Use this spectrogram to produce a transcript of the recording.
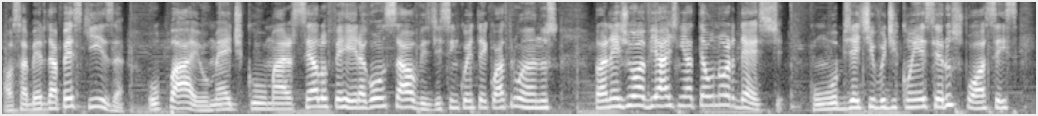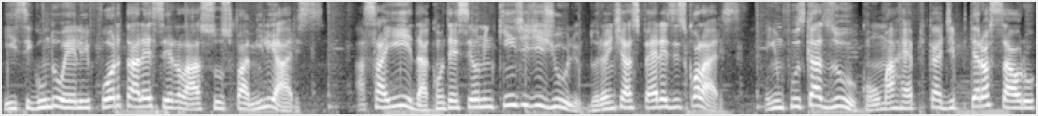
Ao saber da pesquisa, o pai, o médico Marcelo Ferreira Gonçalves, de 54 anos, planejou a viagem até o Nordeste, com o objetivo de conhecer os fósseis e, segundo ele, fortalecer laços familiares. A saída aconteceu em 15 de julho, durante as férias escolares, em um Fusca azul com uma réplica de pterossauro,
